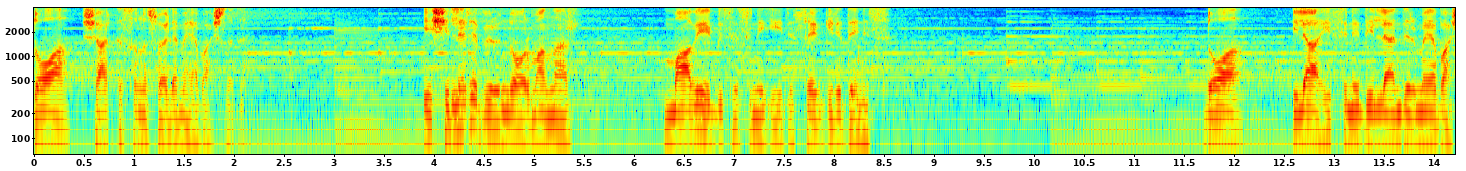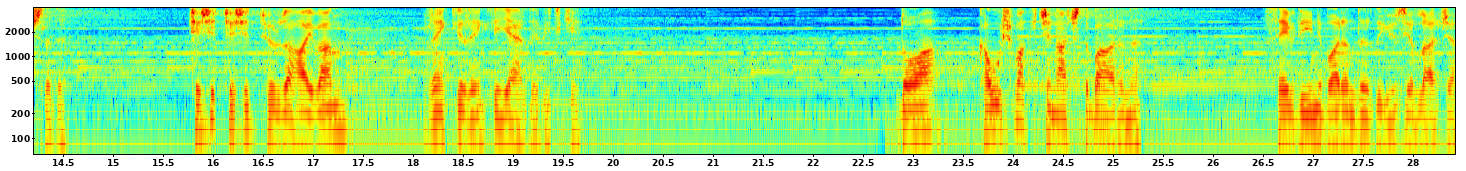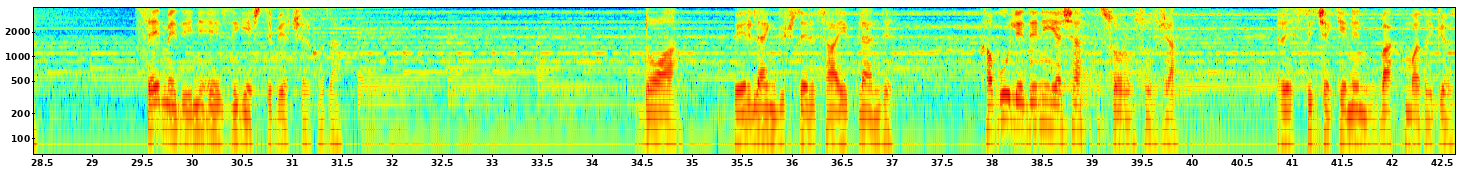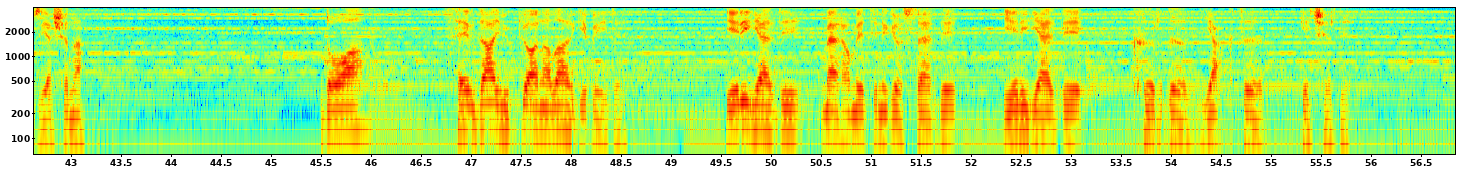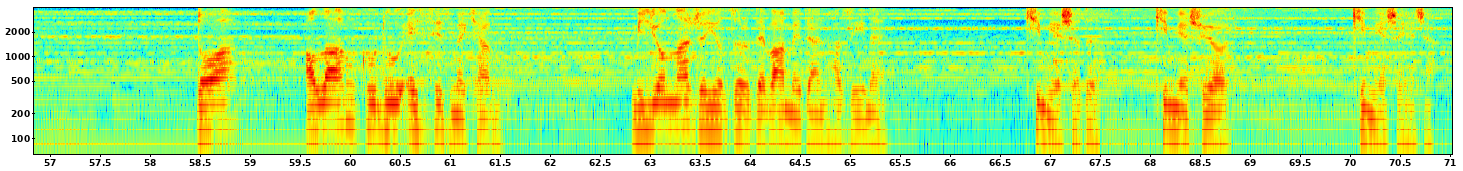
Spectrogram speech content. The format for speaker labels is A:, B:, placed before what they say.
A: Doğa şarkısını söylemeye başladı. Yeşillere büründü ormanlar, mavi elbisesini giydi sevgili deniz. Doğa ilahisini dillendirmeye başladı. Çeşit çeşit türde hayvan, renkli renkli yerde bitki. Doğa kavuşmak için açtı bağrını. Sevdiğini barındırdı yüzyıllarca. Sevmediğini ezdi geçti bir çırpıda. Doğa verilen güçleri sahiplendi. Kabul edeni yaşattı sorunsuzca. Resti çekenin bakmadı gözyaşına. Doğa sevda yüklü analar gibiydi. Yeri geldi merhametini gösterdi. Yeri geldi kırdı, yaktı, geçirdi. Doğa Allah'ın kurduğu eşsiz mekan. Milyonlarca yıldır devam eden hazine. Kim yaşadı? Kim yaşıyor? Kim yaşayacak?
